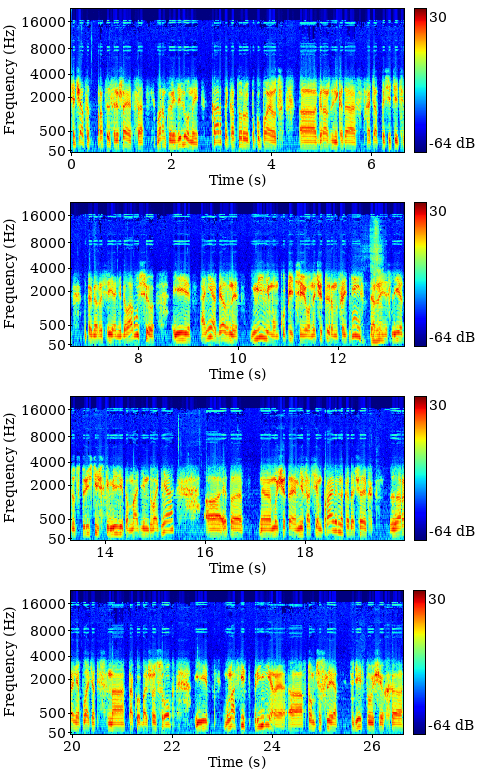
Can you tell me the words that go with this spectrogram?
Сейчас этот процесс решается в рамках зеленой карты, которую покупают э, граждане, когда хотят посетить, например, россияне Белоруссию, и они обязаны минимум купить ее на 14 дней, даже mm-hmm. если едут с туристическим визитом на 1-2 дня. Э, это мы считаем не совсем правильно, когда человек заранее платит на такой большой срок. И у нас есть примеры, э, в том числе в действующих э,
